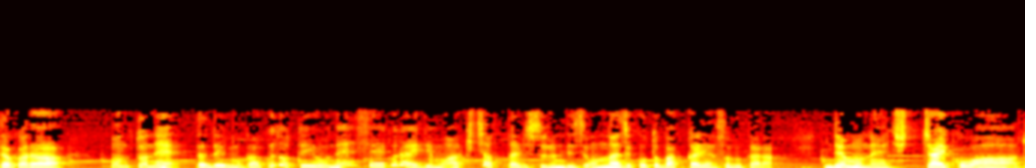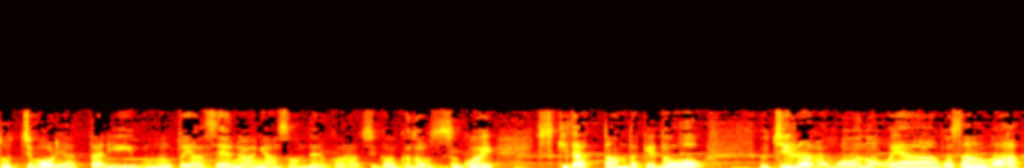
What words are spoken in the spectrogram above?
だから、ほんとね、だってもう学童って4年生ぐらいでも飽きちゃったりするんですよ。同じことばっかり遊ぶから。でもね、ちっちゃい子はドッジボールやったり、本当野生のように遊んでるから、私学童すごい好きだったんだけど、うちらの方の親御さんは、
